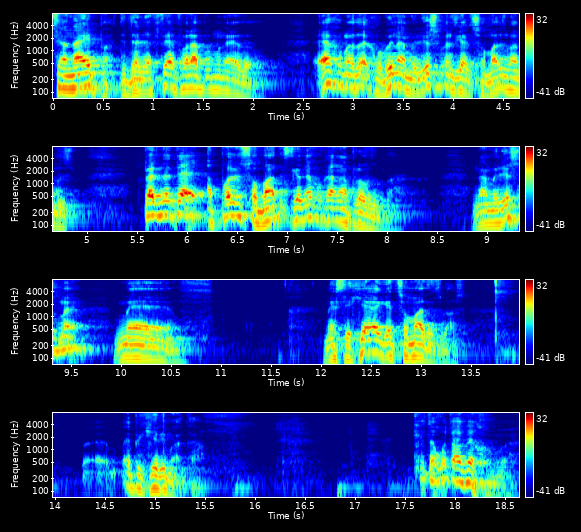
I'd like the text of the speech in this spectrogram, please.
Ξανά είπα την τελευταία φορά που ήμουν εδώ. Έχουμε εδώ εκπομπή να μιλήσουμε για τις ομάδες μας. Παίρνετε από όλες τις ομάδες και δεν έχω κανένα πρόβλημα. Να μιλήσουμε με, με στοιχεία για τις ομάδες μας. Ε, επιχειρήματα. Και τα εγώ τα δέχομαι.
